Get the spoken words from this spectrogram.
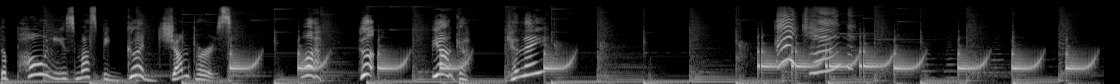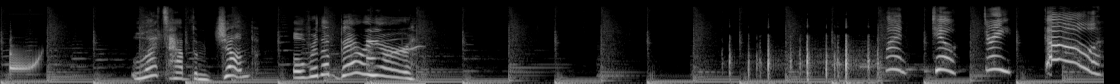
The ponies must be good jumpers. Bianca, can they? Let's have them jump over the barrier. One, two, three, go!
